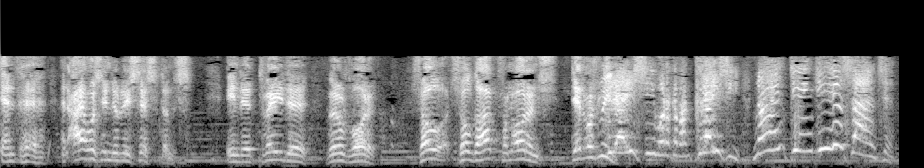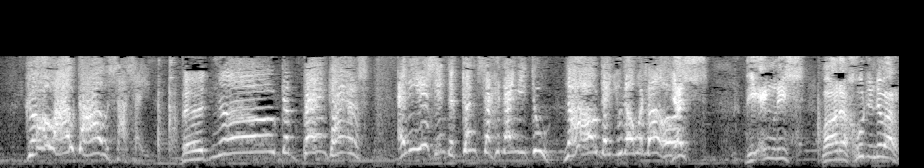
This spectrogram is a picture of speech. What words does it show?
En, eh, en I was in the resistance. In de Tweede World War. Zo, soldaat van Orange. That was me. Crazy, word ik ervan crazy. 19 years, zijn ze. Go out the house, I say. But no, the bank hangers. En die is in de kunstacademie toe. Now that you know it well, hoor. Yes, die English waren goed in de war.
